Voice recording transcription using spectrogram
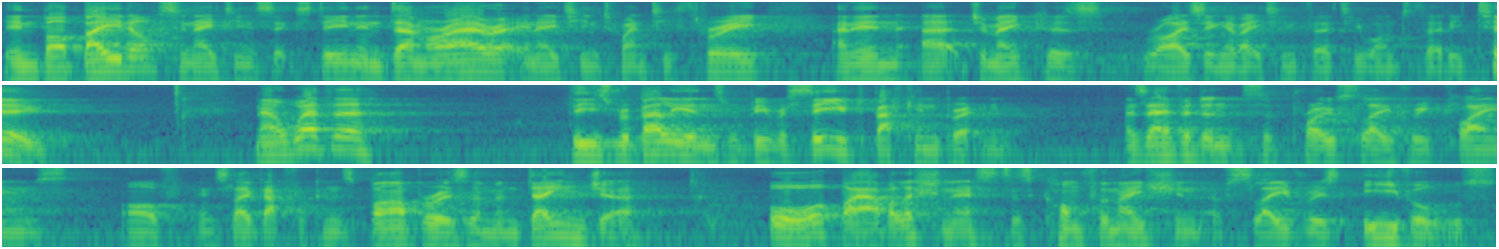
in Barbados in 1816, in Demerara in 1823, and in uh, Jamaica's rising of 1831 to 32. Now, whether these rebellions would be received back in Britain as evidence of pro slavery claims of enslaved Africans' barbarism and danger, or by abolitionists as confirmation of slavery's evils,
